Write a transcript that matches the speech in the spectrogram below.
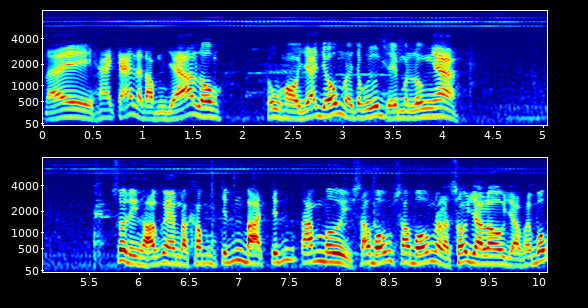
Đây, hai cái là đồng giá luôn thu hồi giá vốn lại cho cô chú anh chị mình luôn nha. Số điện thoại của em là 0939 80 6464 đó là số Zalo và Facebook.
